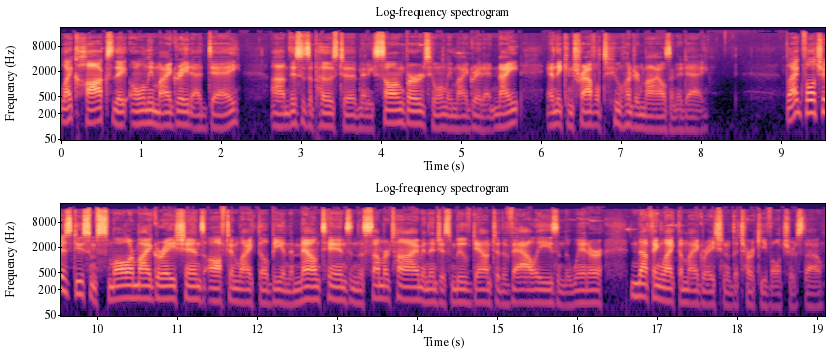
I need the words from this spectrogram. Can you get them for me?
Like hawks, they only migrate at day. Um, this is opposed to many songbirds who only migrate at night, and they can travel 200 miles in a day. Black vultures do some smaller migrations, often like they'll be in the mountains in the summertime and then just move down to the valleys in the winter. Nothing like the migration of the turkey vultures, though.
